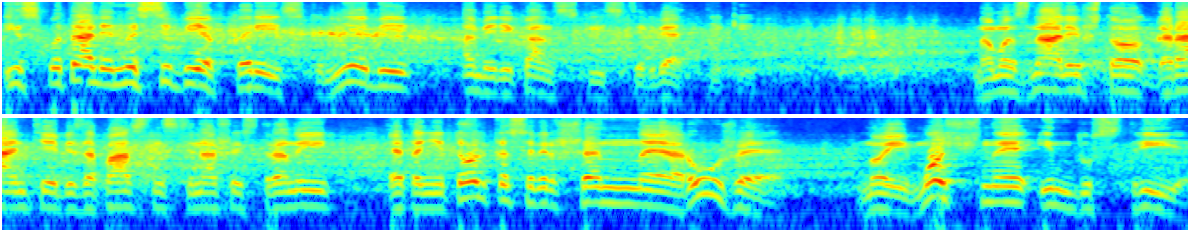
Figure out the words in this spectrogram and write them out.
испытали на себе в корейском небе американские стервятники. Но мы знали, что гарантия безопасности нашей страны – это не только совершенное оружие, но и мощная индустрия.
